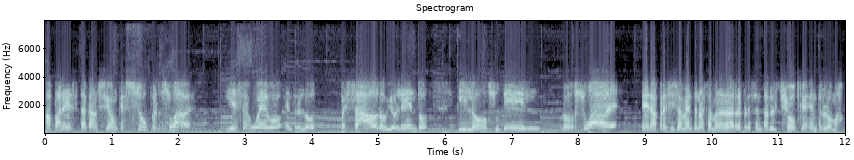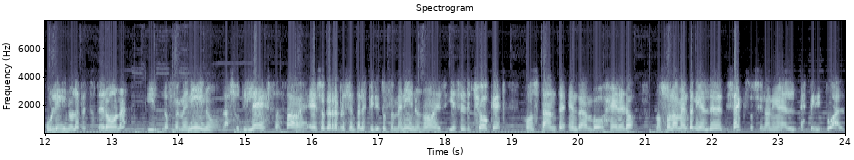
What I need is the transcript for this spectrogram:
aparece esta canción que es súper suave. Y ese juego entre lo pesado, lo violento y lo sutil, lo suave, era precisamente nuestra manera de representar el choque entre lo masculino, la testosterona, y lo femenino, la sutileza, ¿sabes? Eso que representa el espíritu femenino, ¿no? Y ese choque constante entre ambos géneros, no solamente a nivel de sexo, sino a nivel espiritual.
